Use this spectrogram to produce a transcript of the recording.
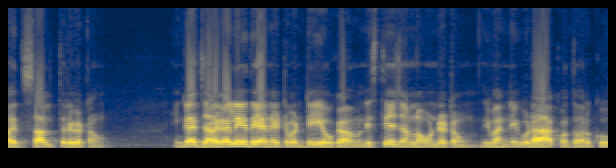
పదిసార్లు తిరగటం ఇంకా జరగలేదే అనేటువంటి ఒక నిస్తేజంలో ఉండటం ఇవన్నీ కూడా కొంతవరకు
